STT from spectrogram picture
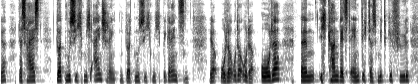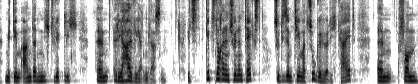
Ja, das heißt, dort muss ich mich einschränken, dort muss ich mich begrenzen. Ja, oder, oder, oder. Oder ähm, ich kann letztendlich das Mitgefühl mit dem anderen nicht wirklich ähm, real werden lassen. Jetzt gibt's noch einen schönen Text zu diesem Thema Zugehörigkeit ähm, vom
